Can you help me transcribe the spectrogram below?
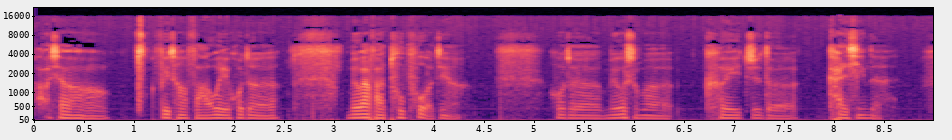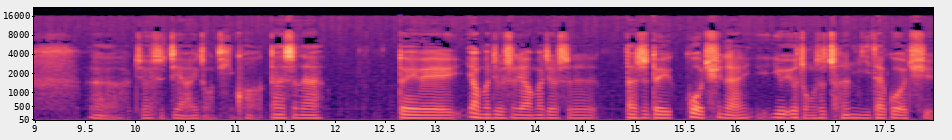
好像非常乏味，或者没有办法突破，这样，或者没有什么可以值得开心的，呃，就是这样一种情况。但是呢，对，要么就是，要么就是。但是对过去呢，又又总是沉迷在过去，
